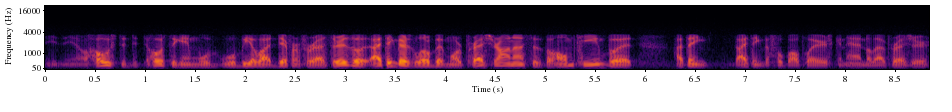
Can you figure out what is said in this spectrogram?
you know host a host a game will will be a lot different for us. There is a I think there's a little bit more pressure on us as the home team, but I think I think the football players can handle that pressure.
